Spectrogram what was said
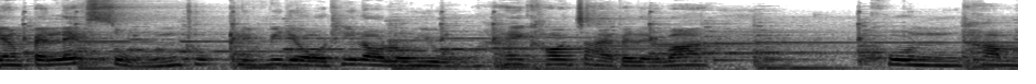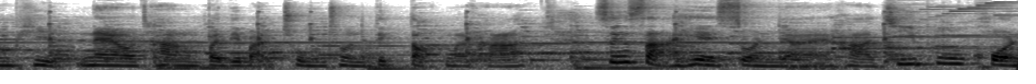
ยังเป็นเลขศูนย์ทุกคลิปวิดีโอที่เราลงอยู่ ให้เข้าใจไปเลยว่า คุณทำผิดแนวทางปฏิบัติชุมชน TikTok นะคะ ซึ่งสาเหตุส่วนใหญ่ค่ะ ที่ผู้คน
